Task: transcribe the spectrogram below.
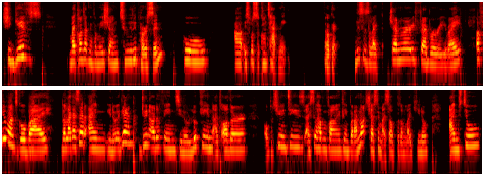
she gives my contact information to the person who uh, is supposed to contact me. Okay. This is like January, February, right? A few months go by. But like I said, I'm, you know, again, doing other things, you know, looking at other opportunities. I still haven't found anything, but I'm not stressing myself because I'm like, you know, I'm still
